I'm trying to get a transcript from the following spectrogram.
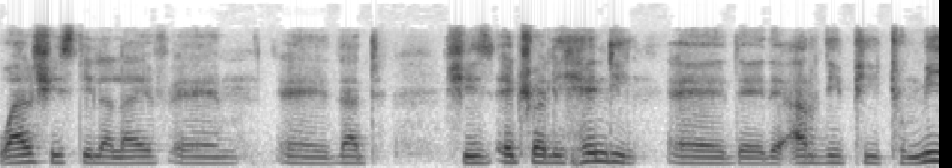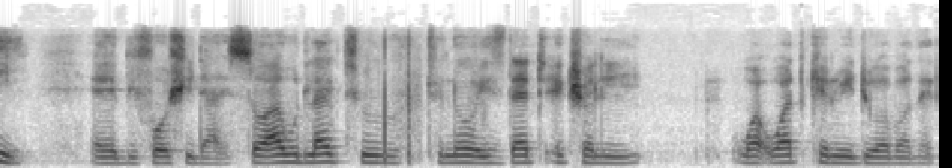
while she's still alive um, that she's actually handing uh, the, the RDP to me uh, before she dies. So I would like to, to know is that actually what, what can we do about that?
